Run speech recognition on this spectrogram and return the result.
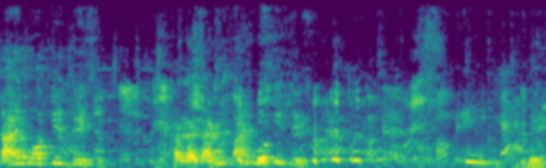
Tyre, what is this? खरगा टायर what is this? देख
